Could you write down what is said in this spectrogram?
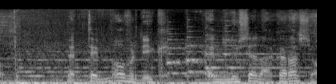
met Tim Overdijk en Lucella Carrasso.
